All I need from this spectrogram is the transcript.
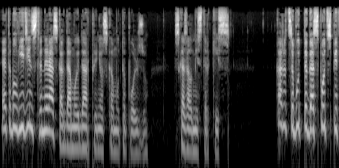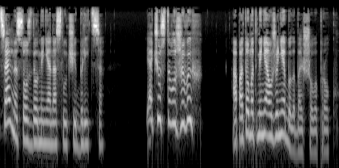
«Это был единственный раз, когда мой дар принес кому-то пользу», — сказал мистер Кис. «Кажется, будто Господь специально создал меня на случай Блица. Я чувствовал живых, а потом от меня уже не было большого проку».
